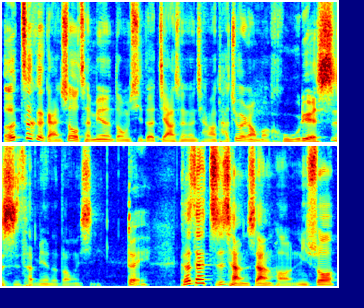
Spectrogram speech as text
而这个感受层面的东西的加深跟强化，它就会让我们忽略事实层面的东西。对。可是，在职场上，哈，你说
